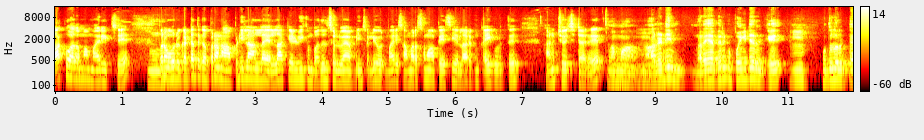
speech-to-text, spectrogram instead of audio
வாக்குவாதமா மாறிடுச்சு. அப்புறம் ஒரு கட்டத்துக்கு அப்புறம் நான் அப்படிலாம் இல்ல எல்லா கேள்விக்கும் பதில் சொல்லுவேன் அப்படின்னு சொல்லி ஒரு மாதிரி சமரசமா பேசி எல்லாருக்கும் கை கொடுத்து அனுப்பிச்சு வச்சுட்டாரு. ஆமா ஆல்ரெடி நிறைய பேருக்கு போய்கிட்டே இருக்கு. முதல்வர்கிட்ட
